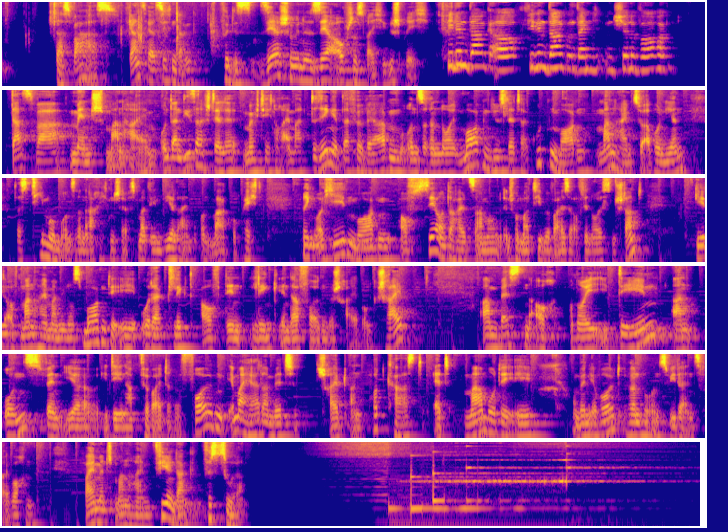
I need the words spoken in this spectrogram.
das war's. Ganz herzlichen Dank für das sehr schöne, sehr aufschlussreiche Gespräch. Vielen Dank auch. Vielen Dank und eine schöne Woche. Das war Mensch Mannheim. Und an dieser Stelle möchte ich noch einmal dringend dafür werben, unseren neuen Morgen-Newsletter Guten Morgen Mannheim zu abonnieren. Das Team um unsere Nachrichtenchefs Madeleine Bierlein und Marco Pecht bringen euch jeden Morgen auf sehr unterhaltsame und informative Weise auf den neuesten Stand. Geht auf mannheimer-morgen.de oder klickt auf den Link in der Folgenbeschreibung. Schreibt am besten auch neue Ideen an uns, wenn ihr Ideen habt für weitere Folgen. Immer her damit. Schreibt an podcast.marmo.de. Und wenn ihr wollt, hören wir uns wieder in zwei Wochen bei Mensch Mannheim. Vielen Dank fürs Zuhören.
